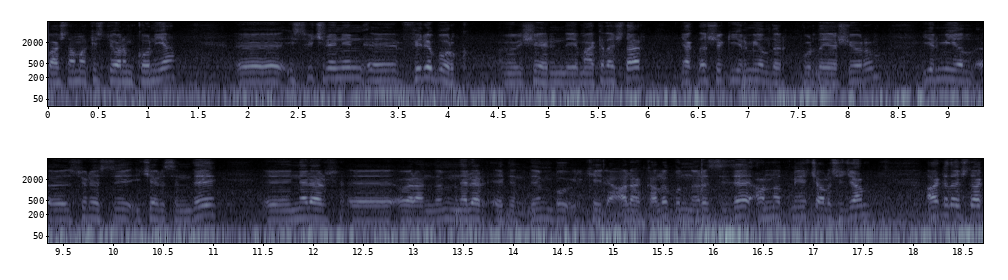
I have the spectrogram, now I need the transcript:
başlamak istiyorum konuya. İsviçre'nin Fribourg şehrindeyim arkadaşlar. Yaklaşık 20 yıldır burada yaşıyorum. 20 yıl e, süresi içerisinde e, neler e, öğrendim, neler edindim bu ülkeyle alakalı bunları size anlatmaya çalışacağım. Arkadaşlar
